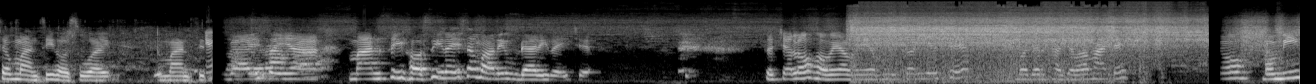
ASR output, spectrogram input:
ચમ માનસી હસવું આવી માનસી ગાઈસ અહીંયા માનસી હસી રહી છે મારી ઉડાડી રહી છે. તો ચલો હવે અમે એમ નીકળીએ છીએ. બદરખા જવા માટે. તો મમ્મી.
